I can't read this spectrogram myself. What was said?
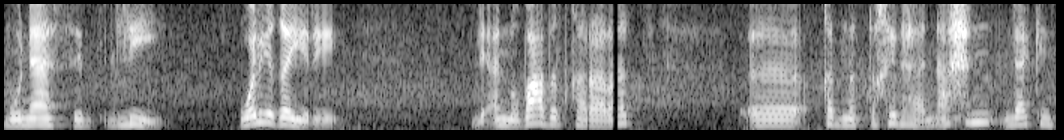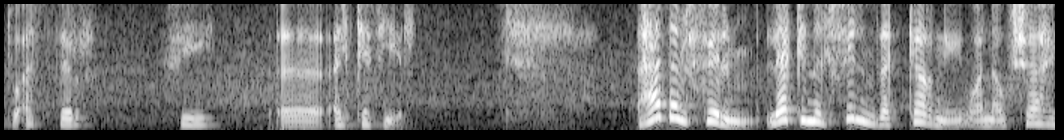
مناسب لي ولغيري؟ لأن بعض القرارات آه، قد نتخذها نحن لكن تؤثر في الكثير. هذا الفيلم لكن الفيلم ذكرني وأنا أشاهده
